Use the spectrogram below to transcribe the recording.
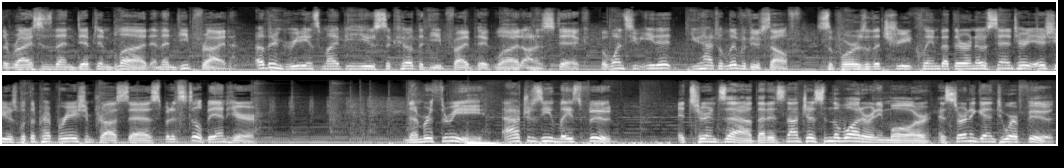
The rice is then dipped in blood and then deep fried. Other ingredients might be used to coat the deep fried pig blood on a stick, but once you eat it, you have to live with yourself. Supporters of the treat claim that there are no sanitary issues with the preparation process, but it's still banned here. Number 3. Atrazine laced food. It turns out that it's not just in the water anymore, it's starting to get into our food.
